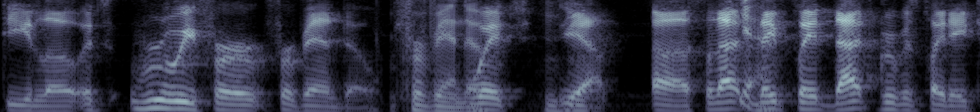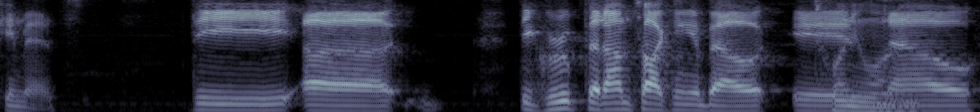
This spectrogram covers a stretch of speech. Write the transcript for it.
D'Lo. It's Rui for for Vando for Vando. which Mhm. yeah uh, so that Yeah. they played that group has played 18 minutes the uh the group that i'm talking about is 21. now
